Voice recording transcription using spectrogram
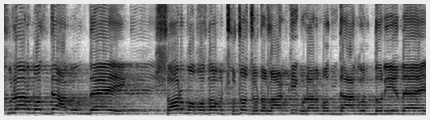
চুলার মধ্যে আগুন দেয়, সর্বপ্রথম ছোট ছোট লাড়কিগুলার মধ্যে আগুন ধরিয়ে দেয়।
